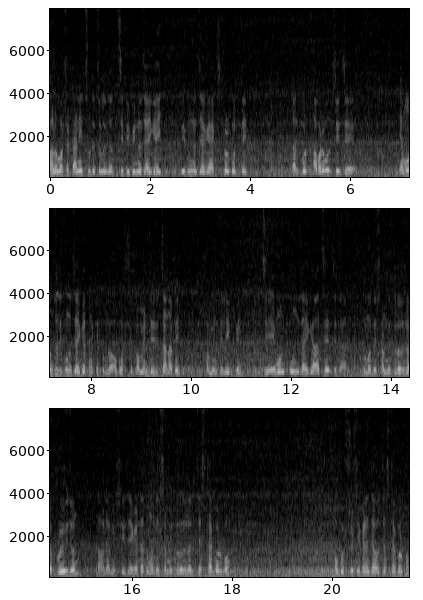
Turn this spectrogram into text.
ভালোবাসার টানিয়ে ছুটে চলে যাচ্ছি বিভিন্ন জায়গায় বিভিন্ন জায়গায় এক্সপ্লোর করতে। তারপর আবার বলছি যে এমন যদি কোনো জায়গা থাকে, তোমরা অবশ্যই কমেন্টে জানাবে, কমেন্টে লিখবে যে এমন কোন জায়গা আছে যেটা তোমাদের সামনে তুলে ধরা প্রয়োজন। তাহলে আমি সেই জায়গাটা তোমাদের সামনে তুলে ধরার চেষ্টা করব। অবশ্যই সেখানে যাওয়ার চেষ্টা করব।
